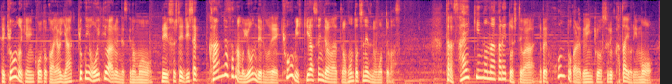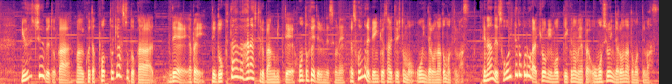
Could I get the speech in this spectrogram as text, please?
で、今日の健康とかは薬局に置いてはあるんですけども、で、そして実際患者様も読んでるので、興味引きやすいんだろうなってのは本当常々思ってます。ただ最近の流れとしては、やっぱり本とかで勉強する方よりも、YouTube とか、まあ、こういったポッドキャストとかで、やっぱり、で、ドクターが話してる番組ってほんと増えてるんですよね。そういうので勉強されてる人も多いんだろうなと思ってます。で、なんでそういったところから興味持っていくのもやっぱり面白いんだろうなと思ってます。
